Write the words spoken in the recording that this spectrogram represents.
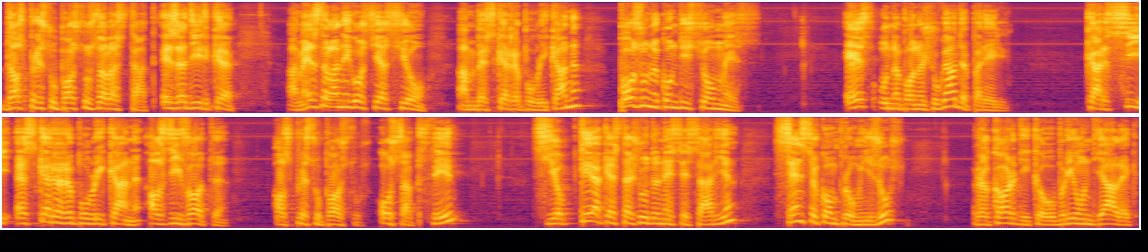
dels pressupostos de l'Estat. És a dir que, a més de la negociació amb Esquerra Republicana, posa una condició més. És una bona jugada per ell, car si Esquerra Republicana els hi vota els pressupostos o s'absté, si obté aquesta ajuda necessària, sense compromisos, recordi que obrir un diàleg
